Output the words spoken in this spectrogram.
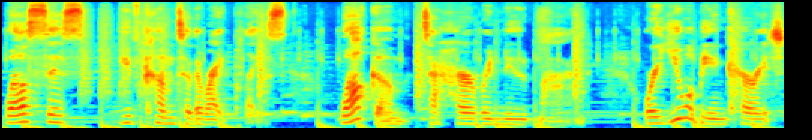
Well, sis, you've come to the right place. Welcome to Her Renewed Mind, where you will be encouraged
